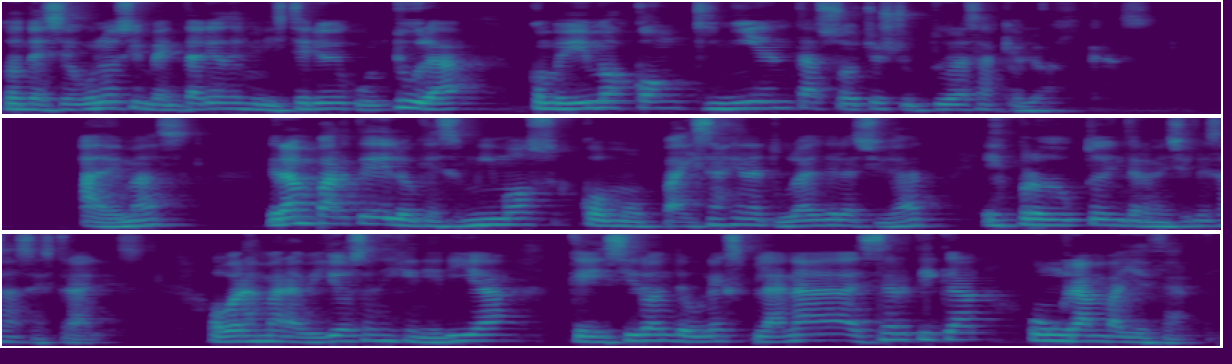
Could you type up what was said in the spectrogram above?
donde según los inventarios del Ministerio de Cultura convivimos con 508 estructuras arqueológicas. Además, Gran parte de lo que asumimos como paisaje natural de la ciudad es producto de intervenciones ancestrales, obras maravillosas de ingeniería que hicieron de una explanada desértica un gran valle fértil.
